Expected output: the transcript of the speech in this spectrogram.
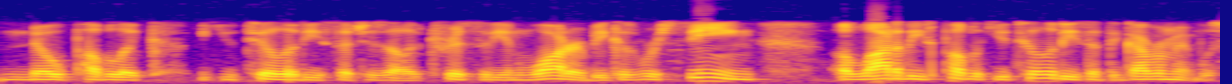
no public utilities such as electricity and water, because we're seeing a lot of these public utilities that the government was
